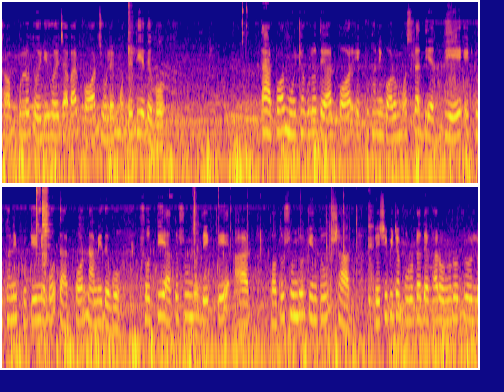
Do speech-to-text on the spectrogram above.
সবগুলো তৈরি হয়ে যাবার পর ঝোলের মধ্যে দিয়ে দেব। তারপর মুইঠাগুলো দেওয়ার পর একটুখানি গরম মশলা দিয়ে দিয়ে একটুখানি ফুটিয়ে নেব, তারপর নামিয়ে দেব। সত্যি এত সুন্দর দেখতে আর তত সুন্দর কিন্তু স্বাদ। রেসিপিটা পুরোটা দেখার অনুরোধ রইল,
